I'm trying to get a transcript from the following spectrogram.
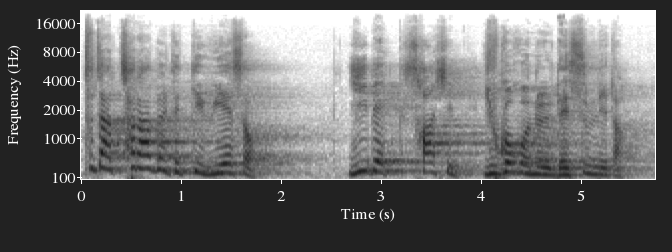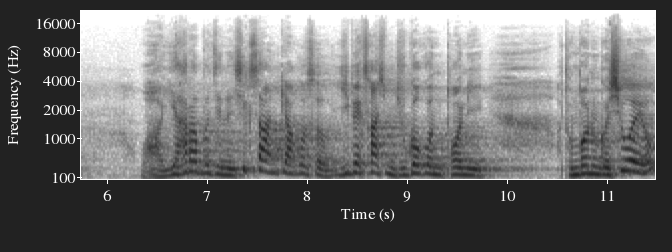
투자 철학을 듣기 위해서 246억 원을 냈습니다. 와, 이 할아버지는 식사 한 끼 하고서 246억 원 버니 돈 버는 거 쉬워요?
